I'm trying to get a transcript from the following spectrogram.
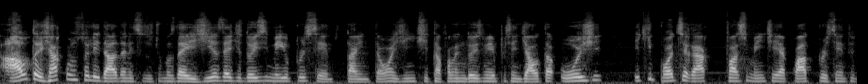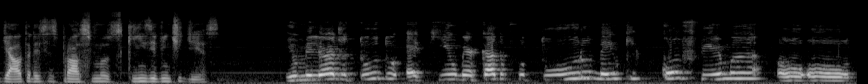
a alta já consolidada nesses últimos 10 dias é de 2,5%, tá? Então a gente está falando de 2,5% de alta hoje e que pode chegar facilmente a 4% de alta nesses próximos 15, 20 dias. E o melhor de tudo é que o mercado futuro meio que confirma ou, ou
